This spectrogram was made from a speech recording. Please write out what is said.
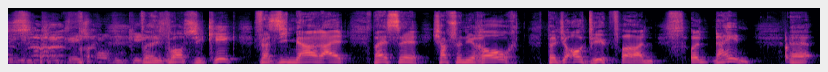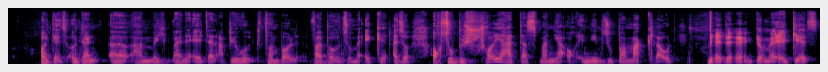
Ich brauch den Kick. Ich brauch den Kick. Ich war sieben Jahre alt. Weißt du, ich habe schon geraucht, bin ich Auto gefahren. Und nein. Äh, und, das, und dann äh, haben mich meine Eltern abgeholt vom Bolle, weil bei uns um die Ecke, also auch so bescheuert, dass man ja auch in dem Supermarkt klaut, der direkt um die Ecke ist,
